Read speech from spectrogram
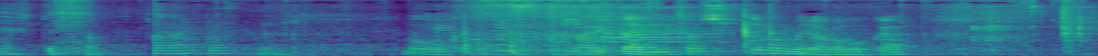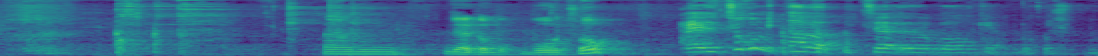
맛있겠다. 뭐 아, 일단 저 식도 한번 열어볼까요? 일단 야너 뭐, 뭐 줘? 아니 조금 이따가 제가 먹을게요 먹고 싶어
